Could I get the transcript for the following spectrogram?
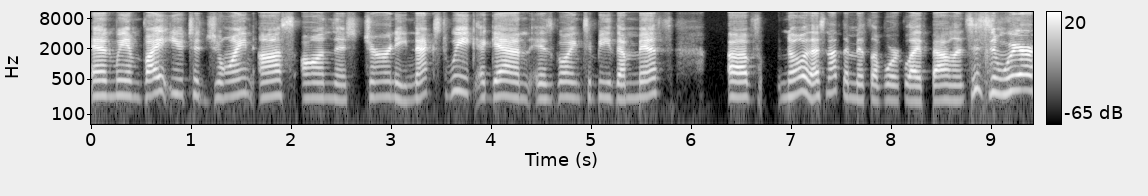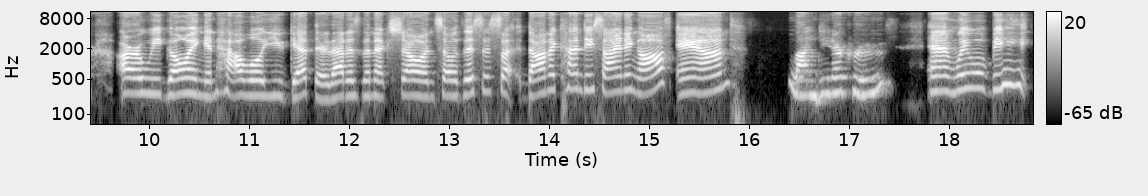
And we invite you to join us on this journey. Next week, again, is going to be the myth of no that's not the myth of work-life balance it's where are we going and how will you get there that is the next show and so this is uh, donna Kunde signing off and Londina Cruz and we will be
